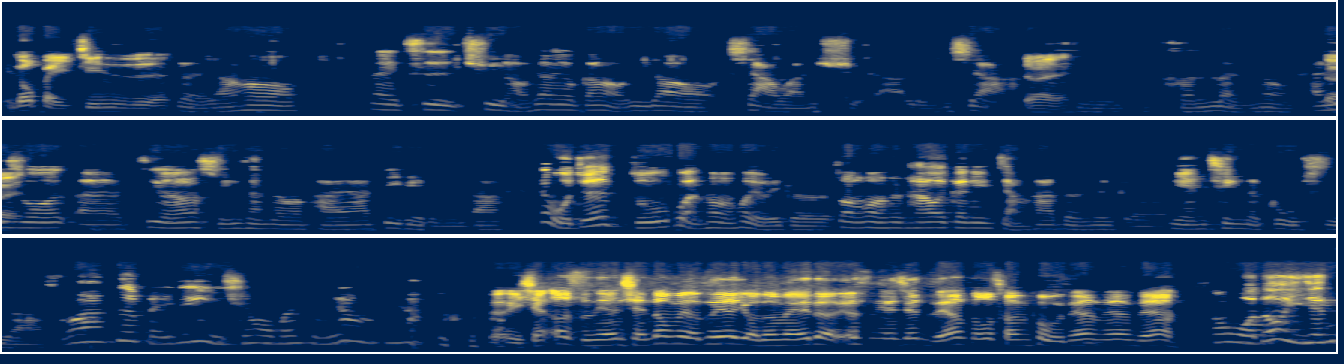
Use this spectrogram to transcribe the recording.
你说北京是不是？对，然后那一次去好像又刚好遇到下完雪啊，零下，对，嗯，很冷那种。还是说，呃，基本上行程怎么排啊，地铁怎么搭？但我觉得主管通常会有一个状况，是他会跟你讲他的那个年轻的故事啊，说啊，这北京以前我们怎么样怎么样。对，以前二十年前都没有这些有的没的，二十年前怎样多淳朴，怎样怎样怎样。我都以前是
